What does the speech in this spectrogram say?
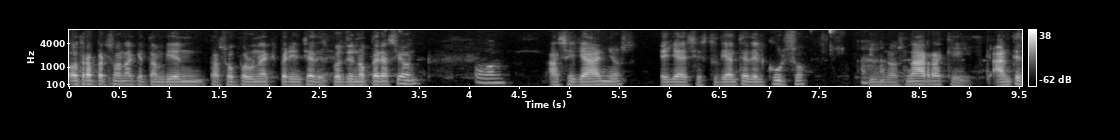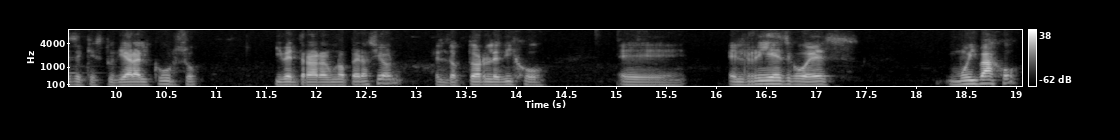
otra persona que también pasó por una experiencia después de una operación. Oh, Hace ya años, ella es estudiante del curso y nos narra que antes de que estudiara el curso iba a entrar a una operación. El doctor le dijo, eh, el riesgo es muy bajo,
